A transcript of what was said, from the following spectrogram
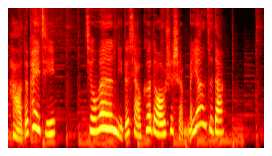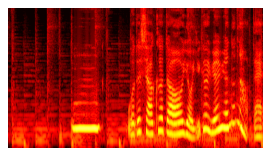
好的，佩奇，请问你的小蝌蚪是什么样子的？”嗯我的小蝌蚪有一个圆圆的脑袋，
